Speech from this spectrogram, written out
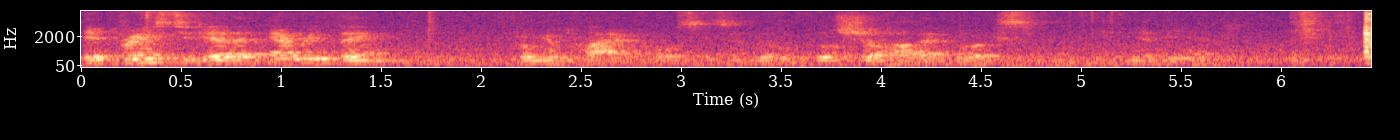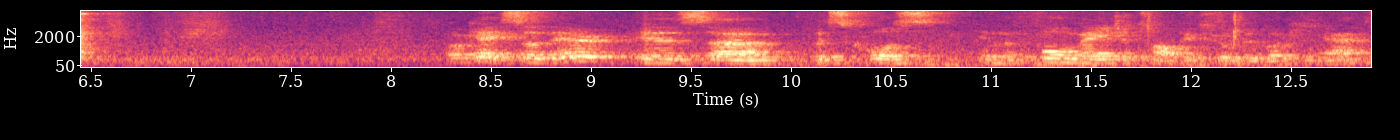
it brings together everything from your prior courses, and we'll, we'll show how that works near the end. Okay, so there is um, this course in the four major topics we'll be looking at.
